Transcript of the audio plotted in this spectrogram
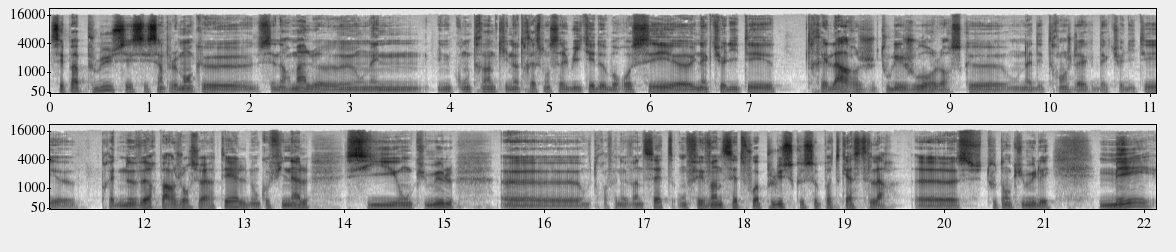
c'est pas plus, c'est simplement que c'est normal. Euh, on a une, contrainte qui est notre responsabilité de brosser euh, une actualité très large tous les jours lorsque on a des tranches d'actualité euh, près de 9 heures par jour sur RTL. Donc au final, si on cumule, 3 x 9, 27, on fait 27 fois plus que ce podcast-là, tout en cumulé. Mais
